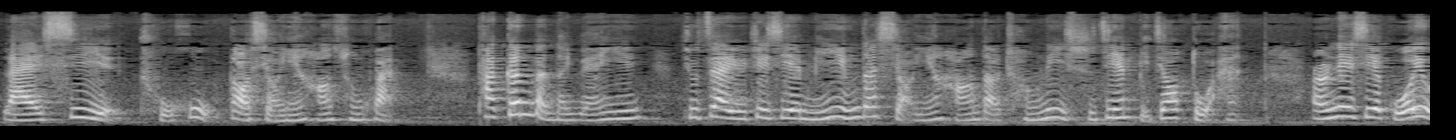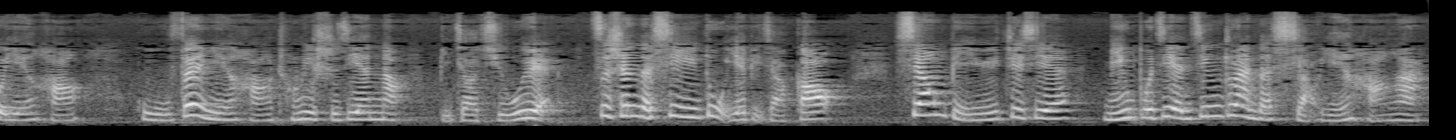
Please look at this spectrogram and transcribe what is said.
来吸引储户到小银行存款，它根本的原因就在于这些民营的小银行的成立时间比较短。而那些国有银行、股份银行成立时间呢比较久远，自身的信誉度也比较高。相比于这些名不见经传的小银行啊，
